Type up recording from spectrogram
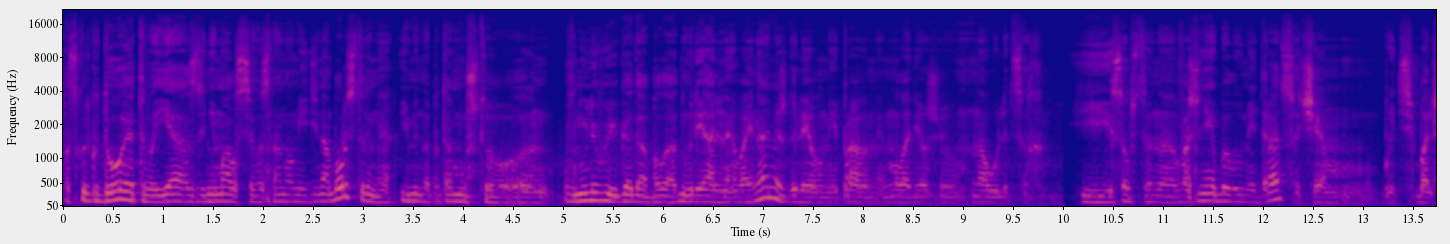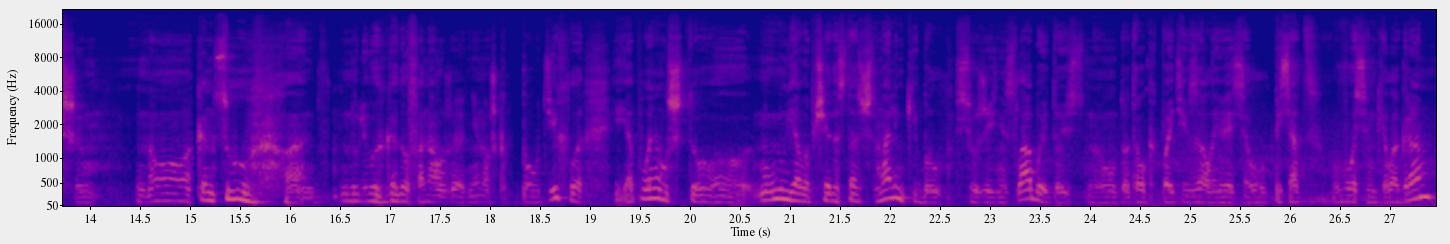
Поскольку до этого я занимался в основном единоборствами, именно потому что в нулевые года была ну, реальная война между левыми и правыми молодежью на улицах. И, собственно, важнее было уметь драться, чем быть большим. Но к концу а, нулевых годов она уже немножко поутихла, и я понял, что ну, ну, я вообще достаточно маленький был, всю жизнь слабый, то есть ну, до того, как пойти в зал, я весил 58 килограмм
